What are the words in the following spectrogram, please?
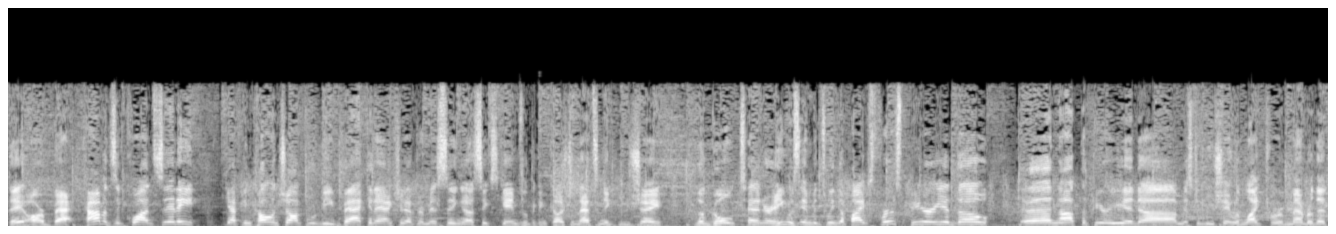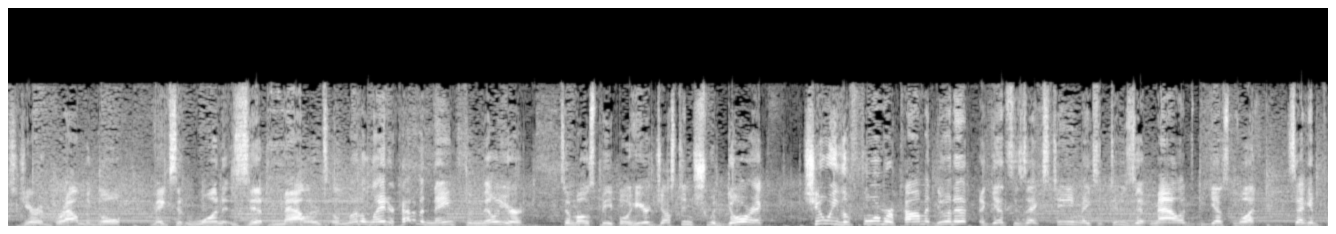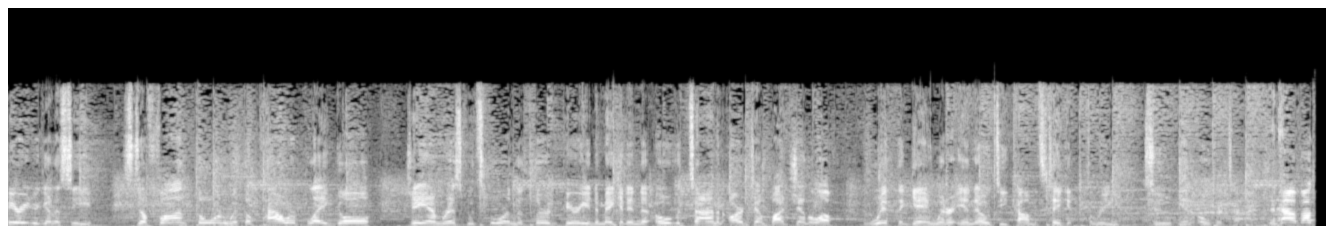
They are back. Komets in Quad City. Captain Colin Chalk will be back in action after missing uh, six games with a concussion. That's Nick Boucher, the goaltender. He was in between the pipes. First period, though, uh, not the period uh, Mr. Boucher would like to remember. That's Jared Brown, the goal. Makes it one zip Mallards. A little later, kind of a name familiar to most people here. Justin Schwidorik. Chewy, the former Komet, doing it against his ex-team, makes it two-zip Mallards. But guess what? Second period, you're going to see Stephon Thorne with a power play goal. J.M. Risk would score in the third period to make it into overtime, and Artem Podchenilov with the game winner in OT. Komets take it 3-2 in overtime. And how about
